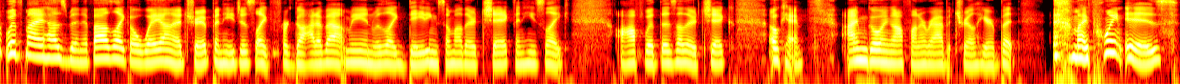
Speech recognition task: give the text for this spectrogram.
with my husband if I was like away on a trip and he just like forgot about me and was like dating some other chick and he's like off with this other chick. Okay, I'm going off on a rabbit trail here, but my point is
